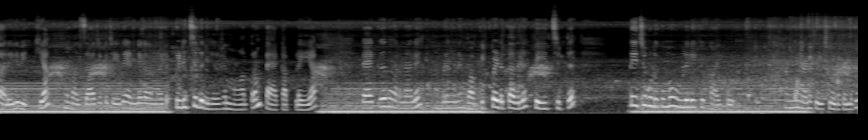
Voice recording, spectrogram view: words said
തലയിൽ വെക്കുക. മസാജൊക്കെ ചെയ്ത് എണ്ണയൊക്കെ നന്നായിട്ട് പിടിച്ചതിന് ശേഷം മാത്രം പാക്ക് അപ്ലൈ ചെയ്യാം. പാക്ക് എന്ന് പറഞ്ഞാൽ നമ്മളിങ്ങനെ വകുപ്പെടുത്ത് അതിൽ തേച്ചിട്ട് തേച്ച് കൊടുക്കുമ്പോൾ ഉള്ളിലേക്ക് കായ്ക്കോളും അങ്ങനെയാണ് തേച്ച് കൊടുക്കുന്നത്.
